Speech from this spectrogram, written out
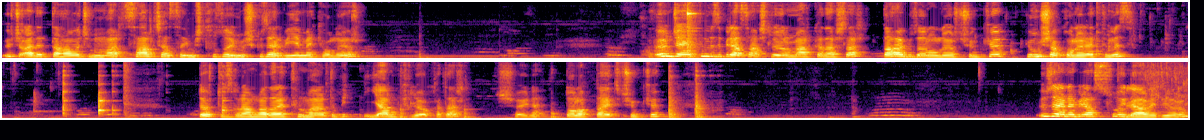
3 adet de havucum var. Salçasıymış, tuzuymuş, güzel bir yemek oluyor. Önce etimizi biraz haşlıyorum arkadaşlar. Daha güzel oluyor çünkü. Yumuşak oluyor etimiz. 400 gram kadar etim vardı. Bir yarım kilo kadar. Şöyle. Dolaptaydı çünkü. Üzerine biraz su ilave ediyorum.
